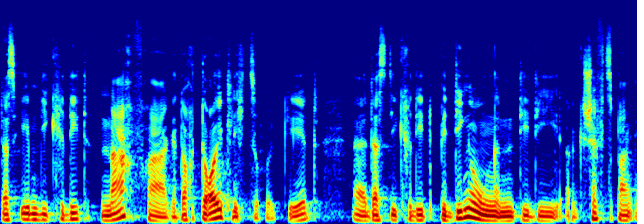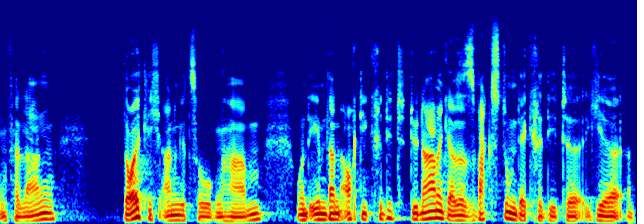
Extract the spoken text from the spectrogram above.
dass eben die Kreditnachfrage doch deutlich zurückgeht, äh, dass die Kreditbedingungen, die die Geschäftsbanken verlangen, deutlich angezogen haben und eben dann auch die Kreditdynamik, also das Wachstum der Kredite hier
